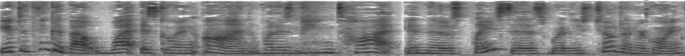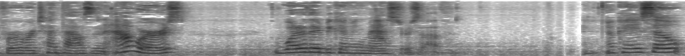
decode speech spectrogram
you have to think about what is going on, what is being taught in those places where these children are going for over 10,000 hours. What are they becoming masters of? Okay, so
